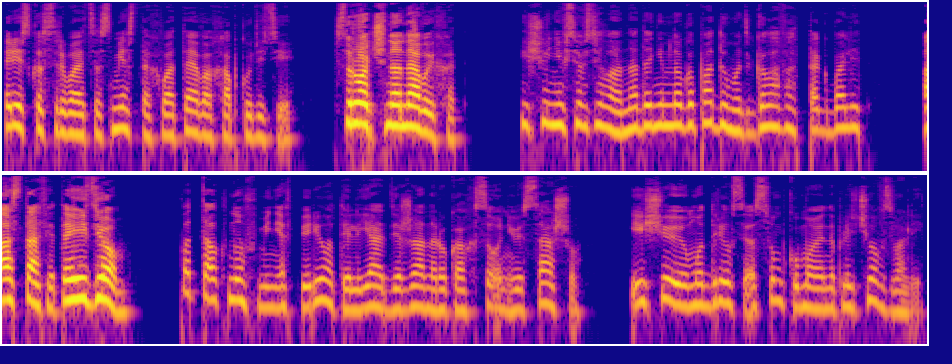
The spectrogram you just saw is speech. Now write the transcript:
Резко срывается с места, хватая в охапку детей. «Срочно на выход!» Еще не все взяла, надо немного подумать, голова так болит. «Оставь это, идем!» Подтолкнув меня вперед, Илья, держа на руках Соню и Сашу, Еще и умудрился сумку мою на плечо взвалить.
